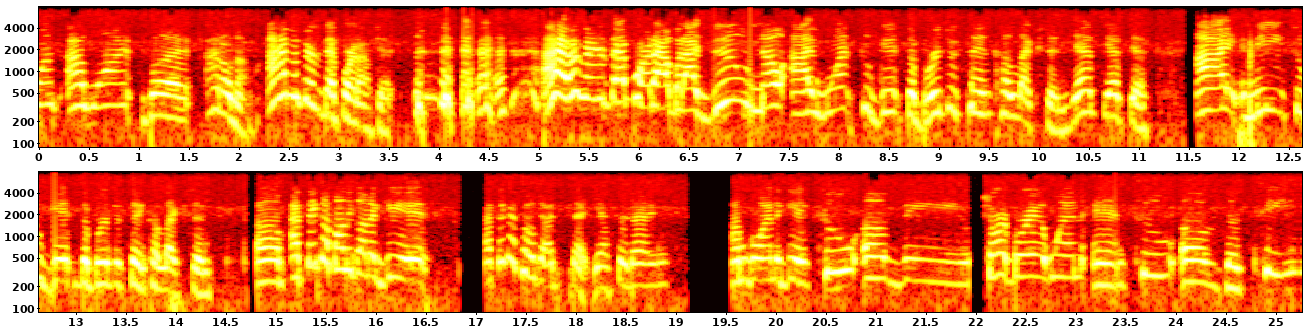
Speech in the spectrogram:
ones I want, but I don't know. I haven't figured that part out yet. I haven't figured that part out, but I do know I want to get the Bridgerton collection. Yes, yes, yes. I need to get the Bridgerton collection. Um, I think I'm only gonna get I think I told you that yesterday. I'm going to get two of the shortbread one and two of the tea,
